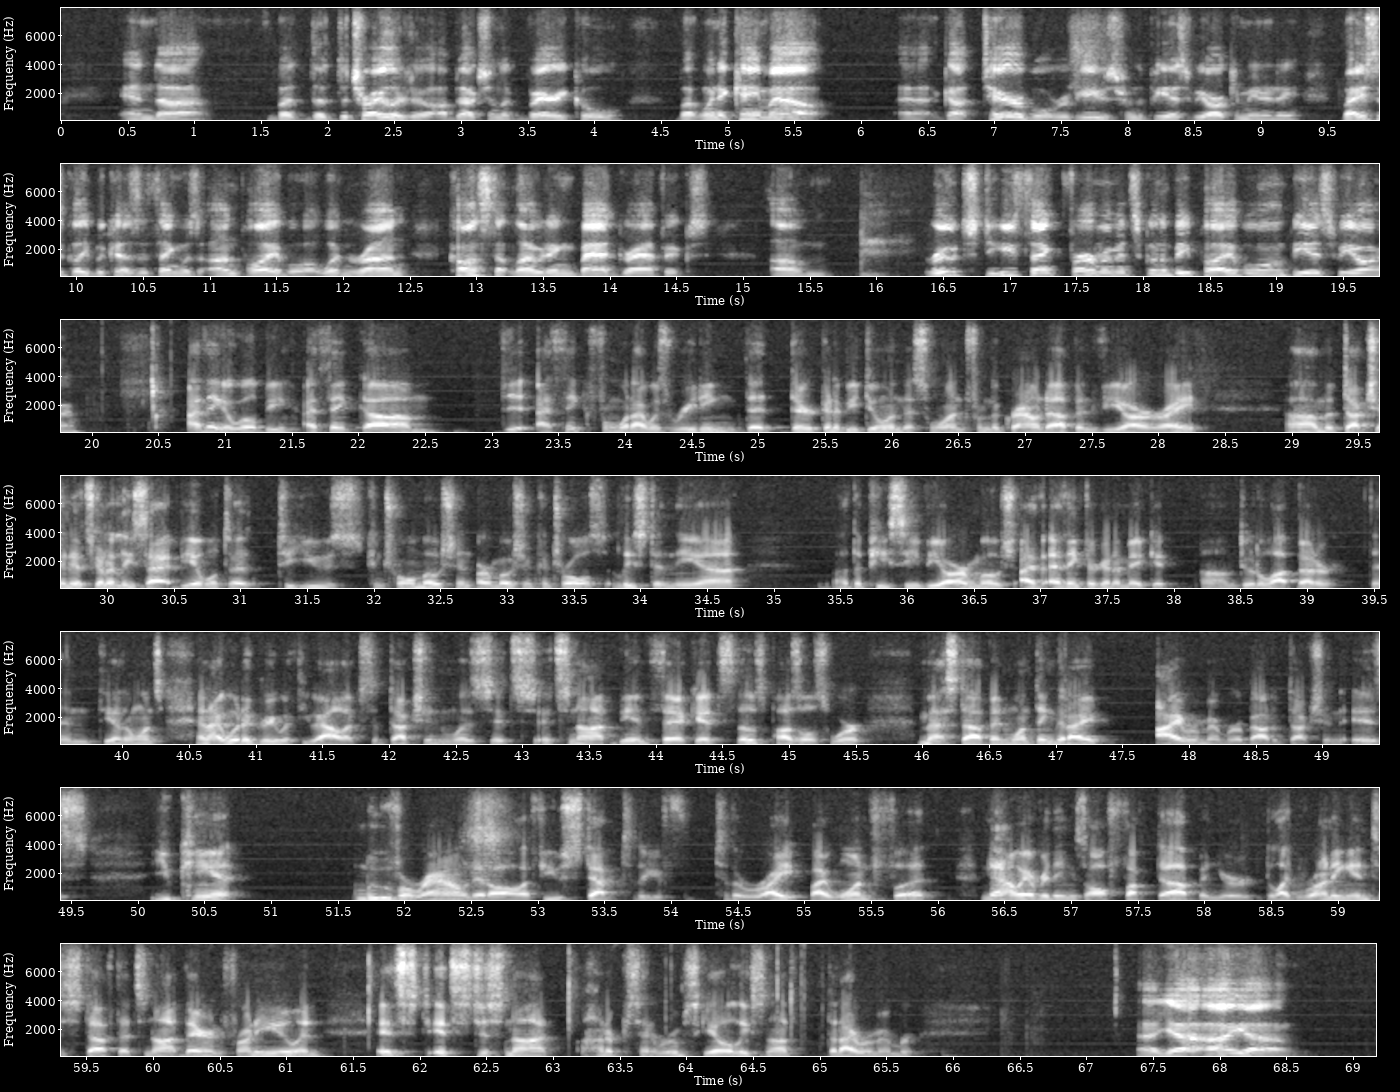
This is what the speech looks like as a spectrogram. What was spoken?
and uh, but the the trailer to Obduction looked very cool. But when it came out, uh, got terrible reviews from the PSVR community, basically because the thing was unplayable. It wouldn't run, constant loading, bad graphics. Um, Roots, do you think Firmament's going to be playable on PSVR? I think it will be. I think um, th- I think from what I was reading that they're going to be doing this one from the ground up in VR, right? Um, Obduction, it's going to at least be able to to use control motion or motion controls, at least in the uh, uh, the PC VR motion. I, I think they're going to make it um, do it a lot better than the other ones. And I would agree with you, Alex. Obduction was it's it's not being thick. It's those puzzles were messed up. And one thing that I I remember about Obduction is you can't move around at all. If you step to the to the right by one foot, now everything's all fucked up and you're like running into stuff that's not there in front of you and it's it's just not 100% room scale at least not that I remember. Uh, yeah, I, uh,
